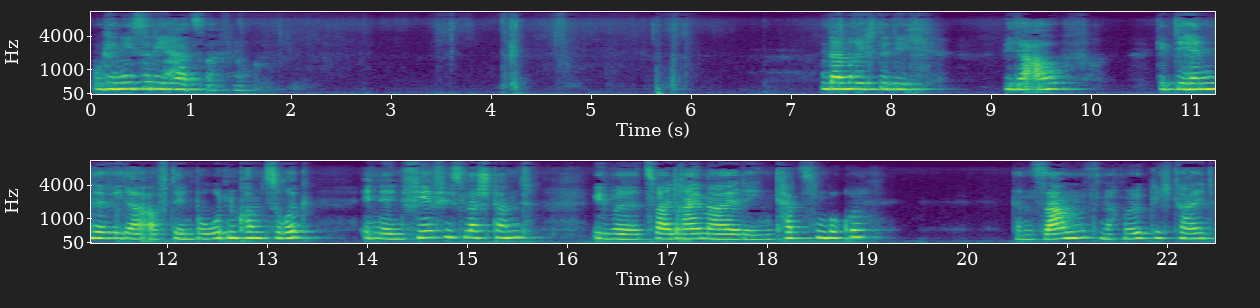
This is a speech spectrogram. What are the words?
und genieße die Herzöffnung. Und dann richte dich wieder auf Gib die Hände wieder auf den Boden, komm zurück in den Vierfüßlerstand, übe zwei, dreimal den Katzenbuckel, ganz sanft nach Möglichkeit,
